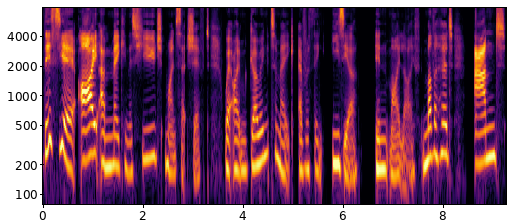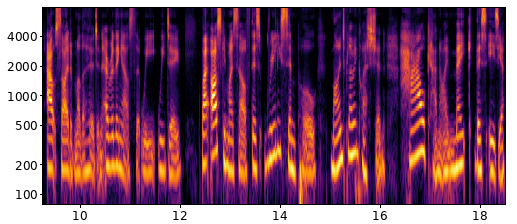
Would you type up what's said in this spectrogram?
This year, I am making this huge mindset shift where I'm going to make everything easier in my life, motherhood and outside of motherhood and everything else that we we do by asking myself this really simple mind-blowing question how can i make this easier?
